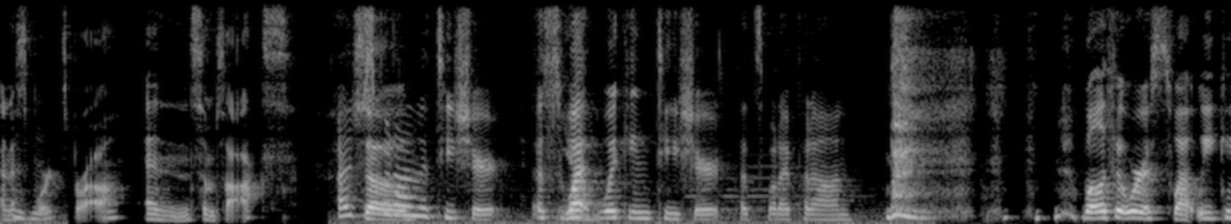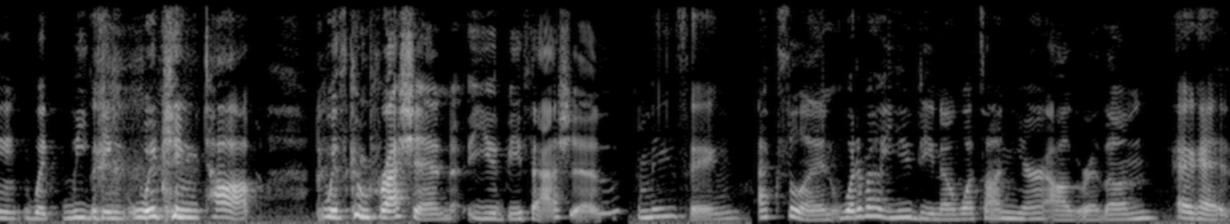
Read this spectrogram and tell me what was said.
and a Mhm. sports bra and some socks I just put on a t-shirt, a sweat wicking t-shirt. That's what I put on. well, if it were a sweat wicking, wick, wicking, wicking top with compression, you'd be fashion. Amazing. Excellent. What about you, Dena? What's on your algorithm? Okay,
